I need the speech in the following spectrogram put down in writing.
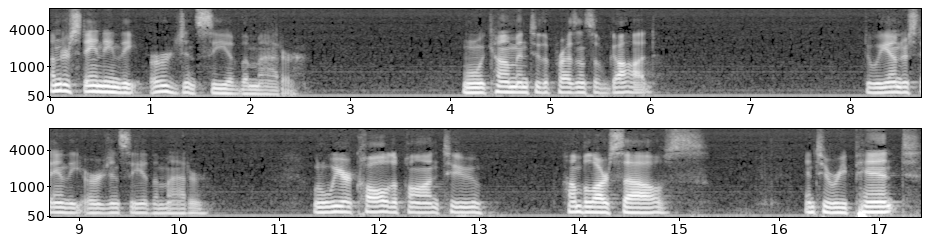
understanding the urgency of the matter? When we come into the presence of God, do we understand the urgency of the matter? When we are called upon to humble ourselves and to repent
